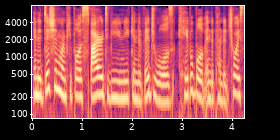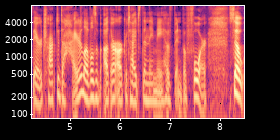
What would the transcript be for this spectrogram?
In addition, when people aspire to be unique individuals capable of independent choice, they are attracted to higher levels of other archetypes than they may have been before. So,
